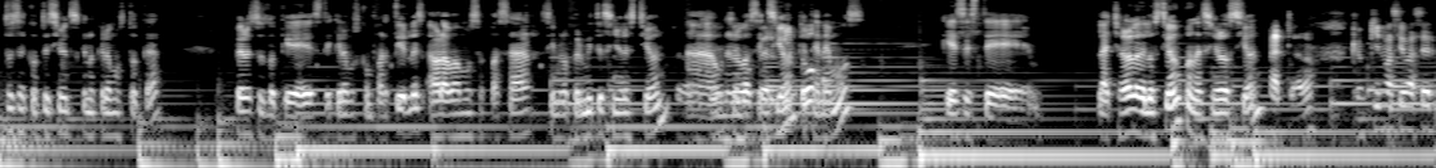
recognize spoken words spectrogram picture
otros acontecimientos que no queremos tocar. Pero eso es lo que este, queremos compartirles. Ahora vamos a pasar, si me lo permite, señor Claro, a una nueva lo sección permito. que tenemos. Que es este. La charola del Ostión con el señor Ostión. Ah, claro. ¿Con quién más iba a ser?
